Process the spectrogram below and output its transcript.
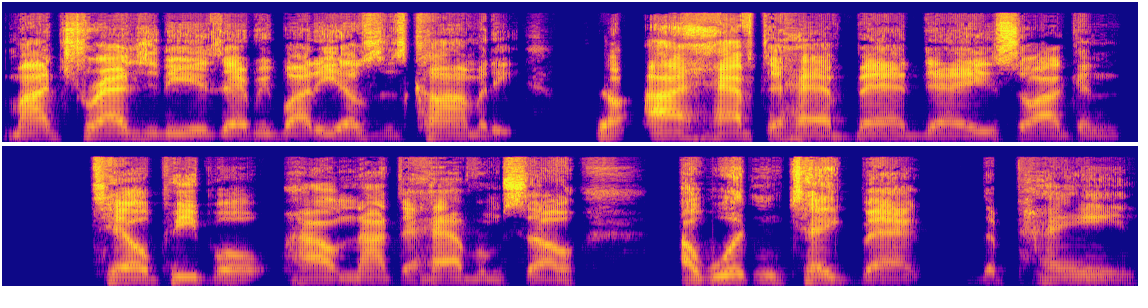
my tragedy is everybody else's comedy. So I have to have bad days so I can tell people how not to have them. So I wouldn't take back the pain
